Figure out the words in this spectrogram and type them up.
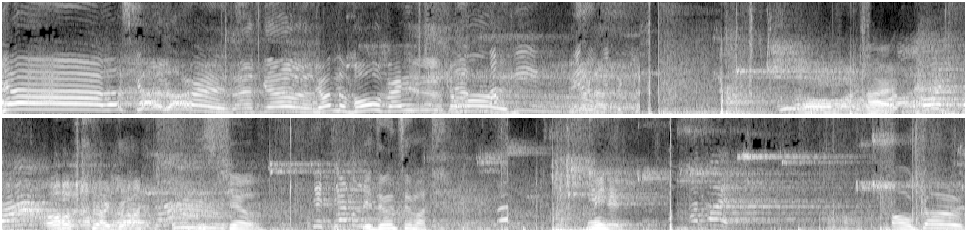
Yeah! Let's go, Lawrence! Let's go! You're on the ball, baby. Come on. Oh my Alright, Oh my god! just chill. You're doing too much. Me. Oh, oh go.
